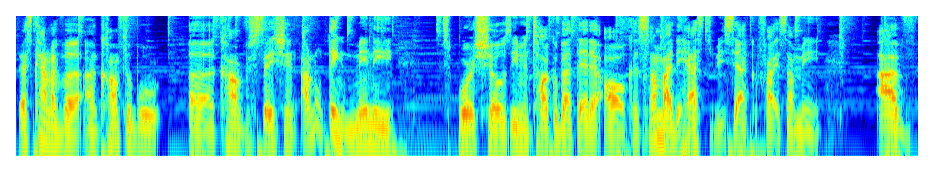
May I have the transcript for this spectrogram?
that's kind of an uncomfortable uh, conversation. I don't think many sports shows even talk about that at all because somebody has to be sacrificed. I mean, I've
